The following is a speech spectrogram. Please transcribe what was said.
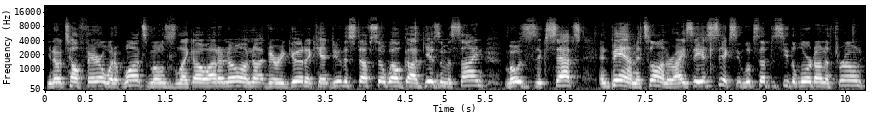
you know, tell Pharaoh what it wants. Moses is like, oh, I don't know, I'm not very good, I can't do this stuff so well. God gives him a sign. Moses accepts, and bam, it's on. Or Isaiah 6, he looks up to see the Lord on a throne.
